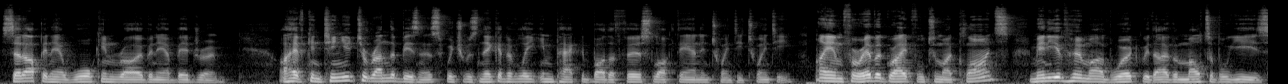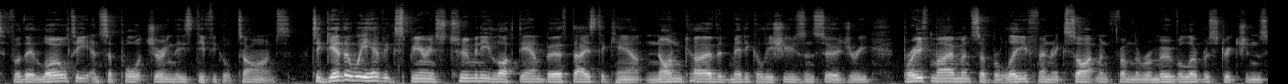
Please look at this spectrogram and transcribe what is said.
set up in our walk in robe in our bedroom. I have continued to run the business, which was negatively impacted by the first lockdown in 2020. I am forever grateful to my clients, many of whom I've worked with over multiple years, for their loyalty and support during these difficult times. Together, we have experienced too many lockdown birthdays to count, non COVID medical issues and surgery, brief moments of relief and excitement from the removal of restrictions,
